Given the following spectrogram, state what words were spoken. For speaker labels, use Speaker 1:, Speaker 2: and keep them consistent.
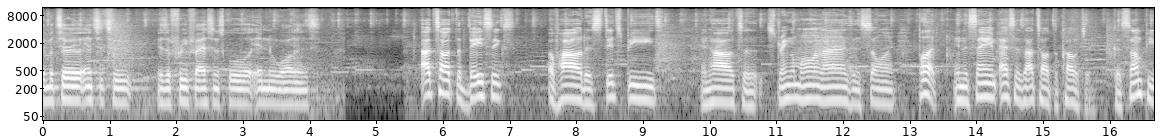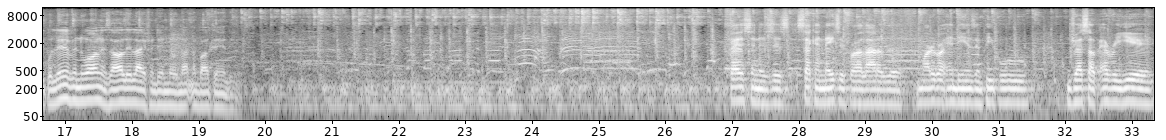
Speaker 1: The Material Institute is a free fashion school in New Orleans.
Speaker 2: I taught the basics of how to stitch beads and how to string them on lines and so on. But in the same essence, I taught the culture. Because some people live in New Orleans all their life and didn't know nothing about the Indians.
Speaker 1: Fashion is just second nature for a lot of the Mardi Gras Indians and people who dress up every year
